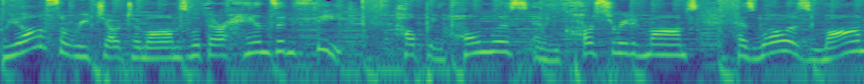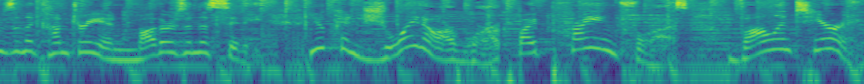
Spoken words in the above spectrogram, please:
We also reach out to moms with our hands and feet, helping homeless and incarcerated moms, as well as moms in the country and mothers in the city. You can join our work by praying for us, volunteering,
